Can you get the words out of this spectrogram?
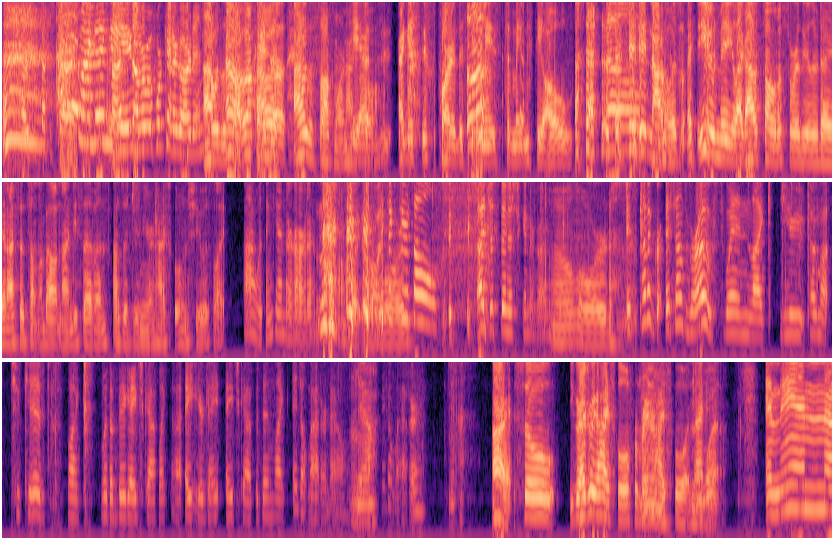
I was just about to start Oh my goodness. My summer before kindergarten. I was a Oh, sophomore. okay, I, was, so- I was a sophomore in high yeah, school. I guess this is part of the segment is to make me feel old. No. no, No, just it's, playing. even me, like I was telling a story the other day, and I said something about '97. I was a junior in high school, and she was like, "I was in kindergarten." I was like, I "Oh was six years old. I just finished kindergarten. Oh Lord. It's kind of gr- it sounds gross when like you talking about two kids like with a big age gap like that, eight year ga- age gap, but then like it don't matter now. Yeah. It don't matter. Yeah. All right, so you graduated high school from Brainerd Mhm. High School, and I then did. what? And then uh,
